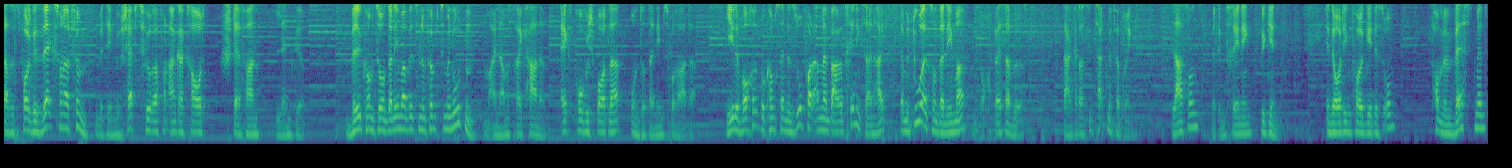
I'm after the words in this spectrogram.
Das ist Folge 605 mit dem Geschäftsführer von Ankerkraut, Stefan Lemke. Willkommen zu Unternehmerwissen in 15 Minuten. Mein Name ist Raikane, Ex-Profisportler und Unternehmensberater. Jede Woche bekommst du eine sofort anwendbare Trainingseinheit, damit du als Unternehmer noch besser wirst. Danke, dass du die Zeit mit verbringst. Lass uns mit dem Training beginnen. In der heutigen Folge geht es um vom Investment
